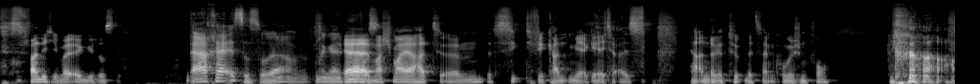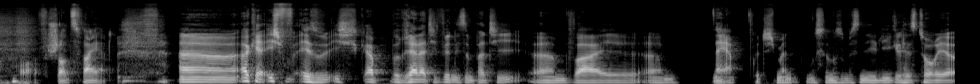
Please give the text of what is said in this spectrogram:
Das fand ich immer irgendwie lustig. Ach ja, ist es so, ja. Ja, Maschmeyer hat ähm, signifikant mehr Geld als der andere Typ mit seinem komischen Fonds. oh, Shots feiert. Äh, okay, ich, also ich habe relativ wenig Sympathie, ähm, weil, ähm, naja, gut, ich meine, muss immer so ein bisschen die Legal-Historie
